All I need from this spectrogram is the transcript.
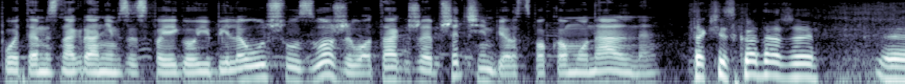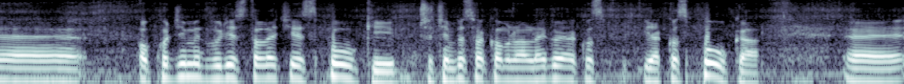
Płytę z nagraniem ze swojego jubileuszu złożyło także przedsiębiorstwo komunalne. Tak się składa, że e, obchodzimy dwudziestolecie spółki, przedsiębiorstwa komunalnego jako, jako spółka. E,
